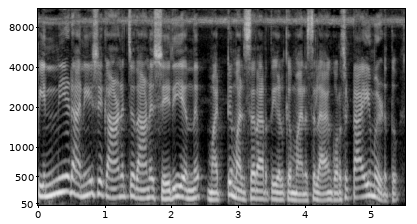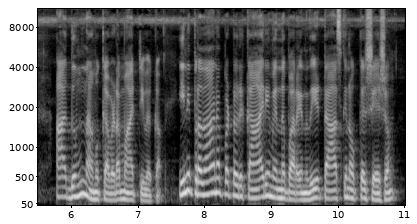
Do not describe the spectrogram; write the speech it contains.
പിന്നീട് അനീഷ് കാണിച്ചതാണ് ശരിയെന്ന് മറ്റ് മത്സരാർത്ഥികൾക്ക് മനസ്സിലാകാൻ കുറച്ച് ടൈം എടുത്തു. അതും നമുക്കവിടെ മാറ്റിവെക്കാം ഇനി പ്രധാനപ്പെട്ട ഒരു കാര്യം എന്ന് പറയുന്നത് ഈ ടാസ്കിനൊക്കെ ശേഷം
